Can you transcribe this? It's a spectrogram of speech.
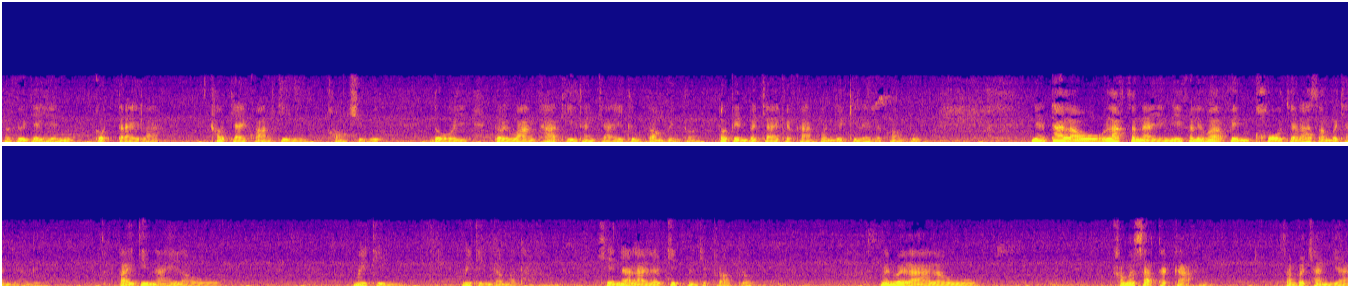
ก็คือจะเห็นกฎไตรลักษณ์เข้าใจความจริงของชีวิต โดยโดยวางท่าทีทางใจให้ถูกต้องเป็นต้นเพื่อเป็นปัจจัยแก่การพ้นจากกิเลสและกองทุกข์เนี่ยถ้าเราลักษณะอย่างนี้เขาเรียกว่าเป็นโคจรสัมปชัญญะด้วยไปที่ไหนเราไม่ทิ้ง ไม่ทิ้งกรรมฐานเห็นอะไรแล้วจิตมันจะปลอบโปร่งงั้นเวลาเราคำว่าสัตถกะสัมปชัญญะ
